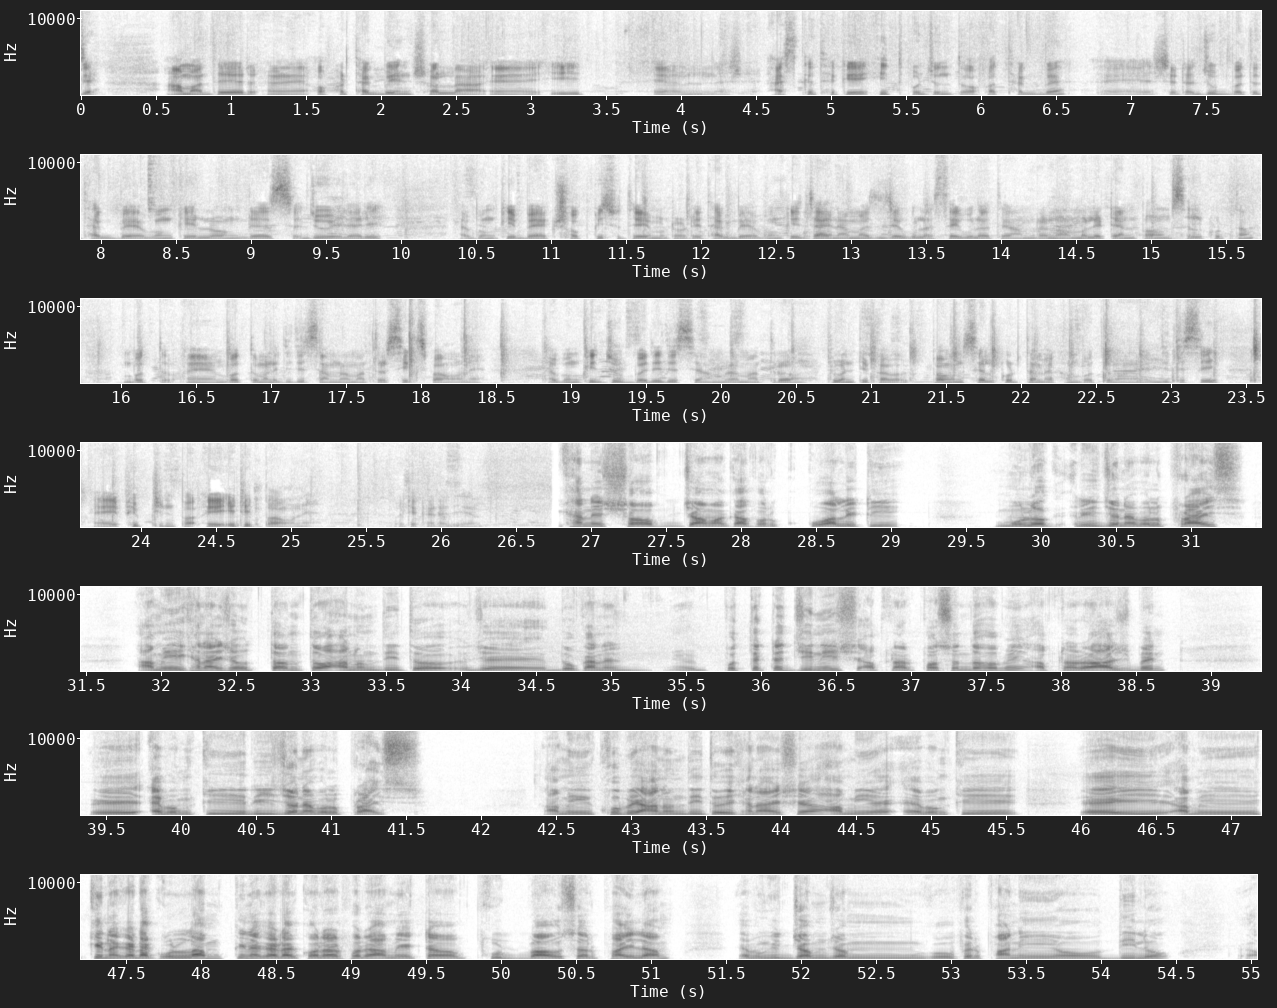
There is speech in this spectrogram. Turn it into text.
যে, আমাদের অফার থাকবে ইনশাল্লাহ ঈদ আজকে থেকে ঈদ পর্যন্ত অফার থাকবে সেটা জুব্বাতে থাকবে এবং কি লং ড্রেস জুয়েলারি এবং কি ব্যাগ সব কিছুতে মোটামুটি থাকবে এবং কি জায়নামাজ যেগুলো আছে এগুলোতে আমরা নর্মালি টেন পাউন্ড সেল করতাম। বর্ত- বর্তমানে দিতেছি আমরা মাত্র সিক্স পাউন্ডে এবং কি জুব্বা দিতেছি আমরা মাত্র টোয়েন্টি পাউন্ড সেল করতাম, এখন বর্তমানে দিতেছি ফিফটিন এইটিন পাউন্ডে ওইটা কাটা দিয়ে এখানে সব জামা কাপড় কোয়ালিটি মূলক রিজনেবল প্রাইস আমি এখানে এসে অত্যন্ত আনন্দিত যে দোকানের প্রত্যেকটা জিনিস আপনার পছন্দ হবে আপনারা আসবেন। এবং কি রিজনেবল প্রাইস আমি খুবই আনন্দিত এখানে এসে। আমি এবং কি এই, আমি কেনাকাটা করলাম। কেনাকাটা করার পরে আমি একটা ফুড বাউচার পাইলাম এবং কি জমজম গ্রুপের পানিও দিল।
